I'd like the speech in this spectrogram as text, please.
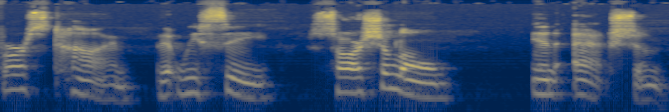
first time that we see Sar Shalom in action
